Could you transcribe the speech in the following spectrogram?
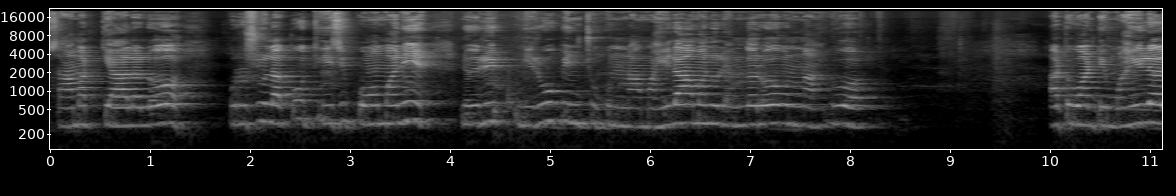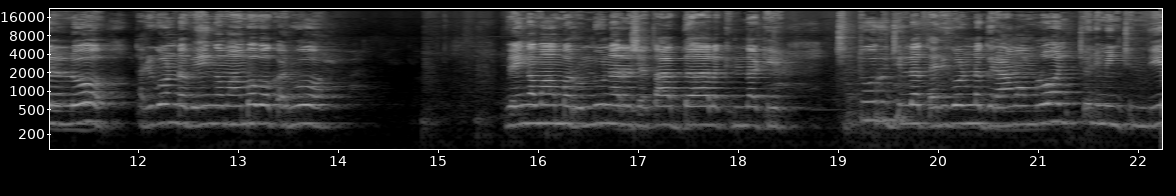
సామర్థ్యాలలో పురుషులకు తీసిపోమని నిరూ నిరూపించుకున్న మహిళామణులు ఎందరో ఉన్నారు. అటువంటి మహిళల్లో తరిగొండ వేంగమాంబ ఒకరు. వేంగమాంబ రెండున్నర శతాబ్దాల కిందటి చిత్తూరు జిల్లా తరిగొండ గ్రామంలో జన్మించింది.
